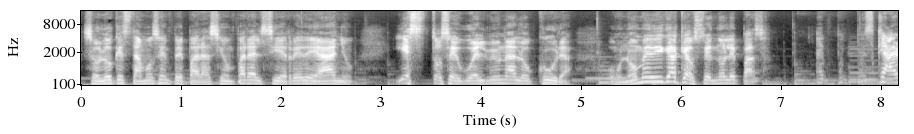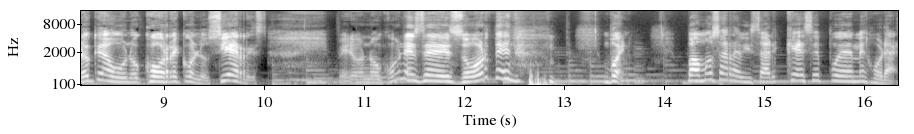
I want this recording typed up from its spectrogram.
Solo que estamos en preparación para el cierre de año. Y esto se vuelve una locura. O no me diga que a usted no le pasa. Pues claro que uno corre con los cierres, pero no con ese desorden. Bueno, vamos a revisar qué se puede mejorar.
